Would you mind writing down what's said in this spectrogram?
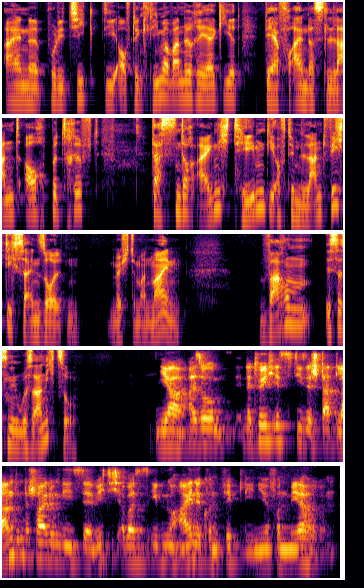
eine Politik, die auf den Klimawandel reagiert, der vor allem das Land auch betrifft, das sind doch eigentlich Themen, die auf dem Land wichtig sein sollten, möchte man meinen. Warum ist das in den USA nicht so? Ja, also natürlich ist diese Stadt-Land-Unterscheidung, die ist sehr wichtig, aber es ist eben nur eine Konfliktlinie von mehreren.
